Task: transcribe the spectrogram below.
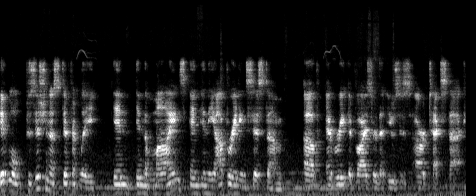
it will position us differently in in the minds and in the operating system of every advisor that uses our tech stack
